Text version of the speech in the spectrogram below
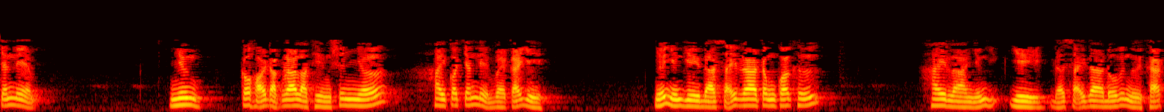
chánh niệm. Nhưng câu hỏi đặt ra là thiền sinh nhớ hay có chánh niệm về cái gì? Nhớ những gì đã xảy ra trong quá khứ hay là những gì đã xảy ra đối với người khác?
